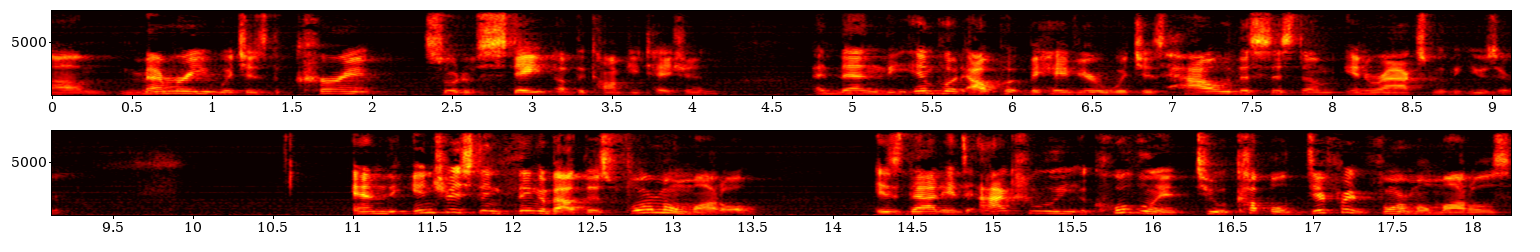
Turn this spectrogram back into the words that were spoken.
Um, memory, which is the current sort of state of the computation and then the input output behavior, which is how the system interacts with the user. And the interesting thing about this formal model is that it's actually equivalent to a couple different formal models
